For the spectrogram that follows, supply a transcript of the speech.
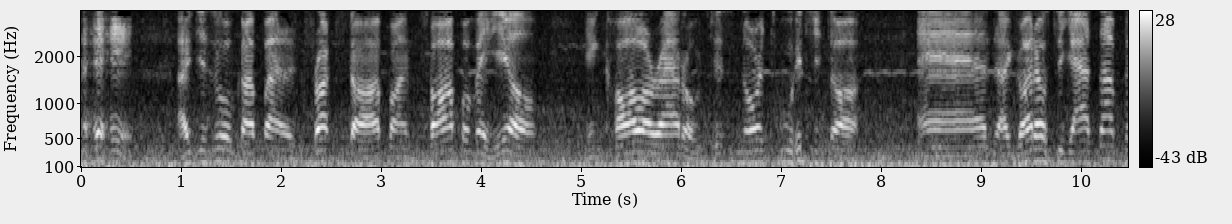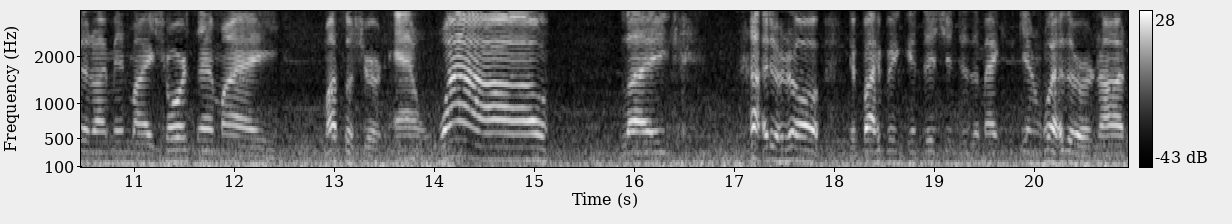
Hey, I just woke up at a truck stop on top of a hill in Colorado, just north of Wichita. And I got out to gas up and I'm in my shorts and my muscle shirt. And wow! Like, I don't know if I've been conditioned to the Mexican weather or not,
